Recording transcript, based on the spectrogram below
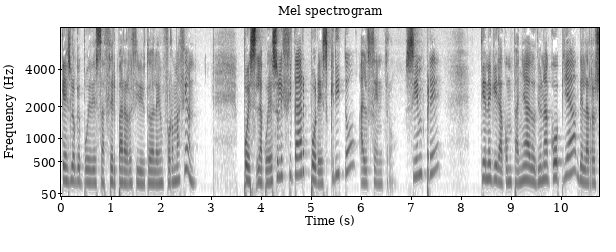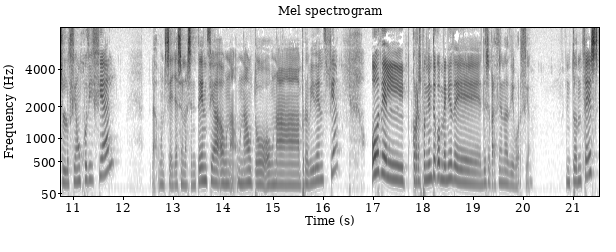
¿Qué es lo que puedes hacer para recibir toda la información? Pues la puedes solicitar por escrito al centro. Siempre tiene que ir acompañado de una copia de la resolución judicial, sea sea una sentencia, o un auto o una providencia, o del correspondiente convenio de, separación o divorcio. Entonces,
